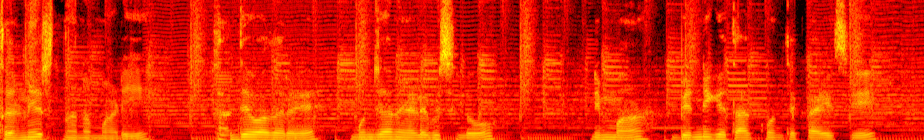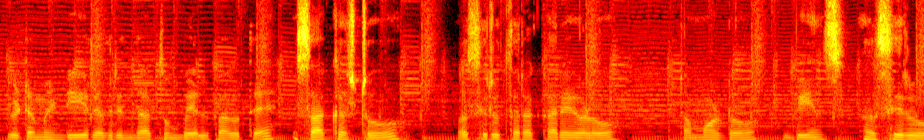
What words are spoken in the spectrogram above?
ತಣ್ಣೀರು ಸ್ನಾನ ಮಾಡಿ. ಸಾಧ್ಯವಾದರೆ ಮುಂಜಾನೆ ಎಳೆ ಬಿಸಿಲು, ನಿಮ್ಮ ಬೆನ್ನಿಗೆ ತಾಕುವಂತೆ ಕಾಯಿಸಿ, ವಿಟಮಿನ್ ಡಿ ಇರೋದ್ರಿಂದ ತುಂಬ ಹೆಲ್ಪ್ ಆಗುತ್ತೆ. ಸಾಕಷ್ಟು ಹಸಿರು ತರಕಾರಿಗಳು ಟೊಮೊಟೊ, ಬೀನ್ಸ್, ಹಸಿರು,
